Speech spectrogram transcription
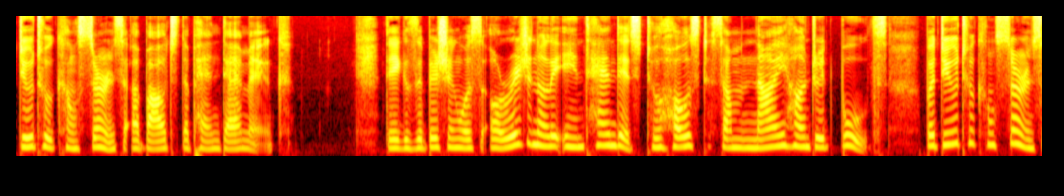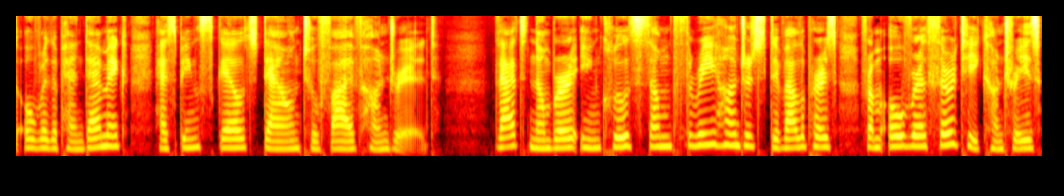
due to concerns about the pandemic. The exhibition was originally intended to host some 900 booths, but due to concerns over the pandemic, has been scaled down to 500. That number includes some 300 developers from over 30 countries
